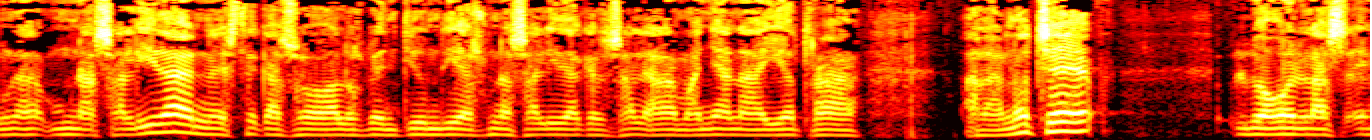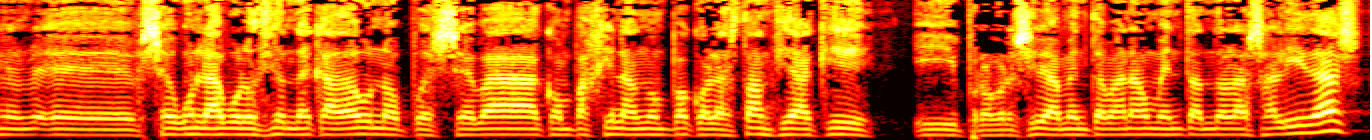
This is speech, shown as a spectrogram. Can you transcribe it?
una, una salida. En este caso, a los 21 días una salida que sale a la mañana y otra a la noche. Luego, en las, en, eh, según la evolución de cada uno, pues se va compaginando un poco la estancia aquí y progresivamente van aumentando las salidas.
